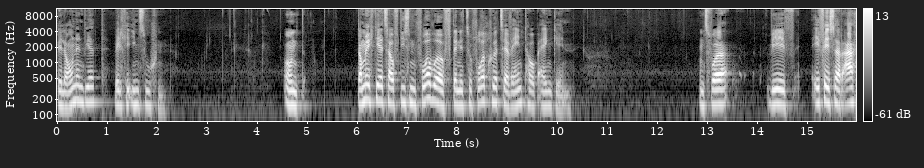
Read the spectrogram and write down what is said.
belohnen wird, welche ihn suchen. Und da möchte ich jetzt auf diesen Vorwurf, den ich zuvor kurz erwähnt habe, eingehen. Und zwar, wie Epheser 8,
